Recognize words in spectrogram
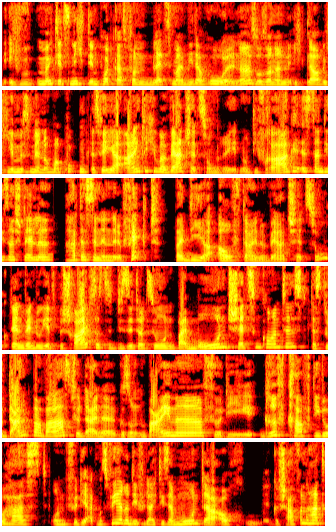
ich möchte jetzt nicht den Podcast von letztem Mal wiederholen, ne, so, sondern ich glaube, hier müssen wir nochmal gucken, dass wir ja eigentlich über Wertschätzung reden. Und die Frage ist an dieser Stelle, hat das denn einen Effekt? Bei dir auf deine Wertschätzung. Denn wenn du jetzt beschreibst, dass du die Situation beim Mond schätzen konntest, dass du dankbar warst für deine gesunden Beine, für die Griffkraft, die du hast und für die Atmosphäre, die vielleicht dieser Mond da auch geschaffen hat,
